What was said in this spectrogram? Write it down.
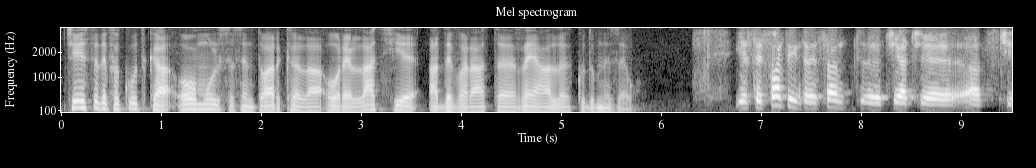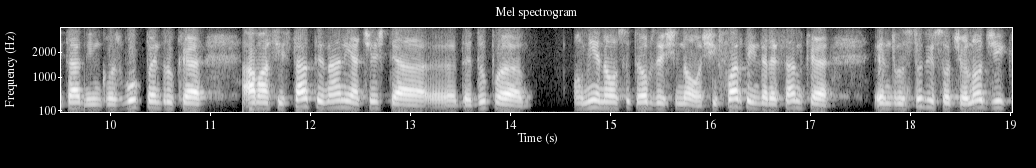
Ce este de făcut ca omul să se întoarcă la o relație adevărată, reală cu Dumnezeu? Este foarte interesant uh, ceea ce ați citat din Coșbuc, pentru că am asistat în anii aceștia uh, de după 1989 și foarte interesant că într-un studiu sociologic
